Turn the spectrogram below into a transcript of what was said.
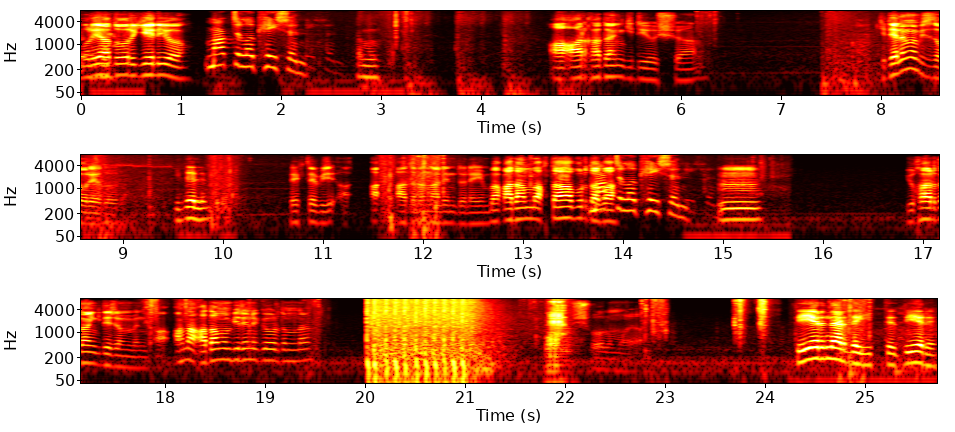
buraya doğru geliyor. Marked a location. Tamam. Aa arkadan gidiyor şu an. Gidelim mi biz de oraya doğru? Gidelim. Bekle bir adrenalin döneyim. Bak adam bak daha burada bak. Marked a location. Hmm. Yukarıdan gideceğim ben. A- Ana adamın birini gördüm lan. Olmuş oğlum o ya. Diğeri nerede gitti? Diğeri.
